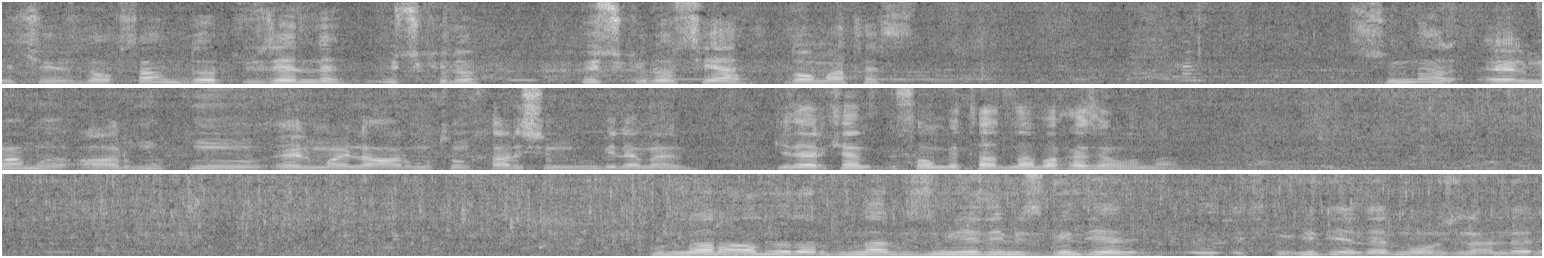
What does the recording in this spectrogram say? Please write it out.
290 450 3 kilo. 3 kilo siyah domates. Şunlar elma mı armut mu elmayla armutun karışımı mı bilemedim. Giderken son bir tadına bakacağım onlar Bunları alıyorlar. Bunlar bizim yediğimiz midye, midyelerin orijinalleri.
